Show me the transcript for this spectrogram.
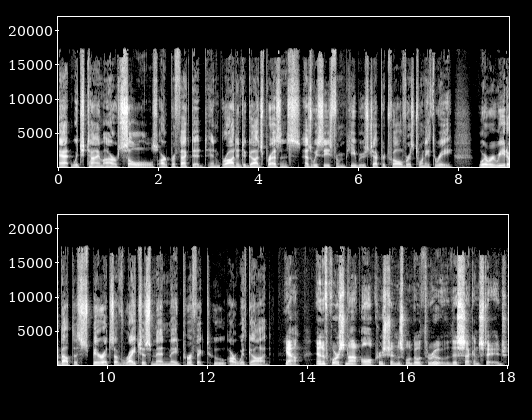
At which time our souls are perfected and brought into God's presence, as we see from Hebrews chapter 12, verse 23, where we read about the spirits of righteous men made perfect who are with God. Yeah, and of course, not all Christians will go through this second stage.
